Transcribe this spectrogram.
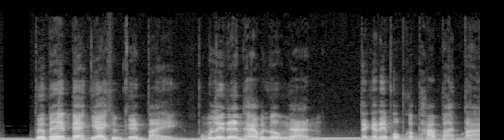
ำเพื่อไม่ให้แปลกแยกจนเกินไป ผมเลยเดินทางไปร่วมงาน แต่ก็ได้พบกับภาพบาดตา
